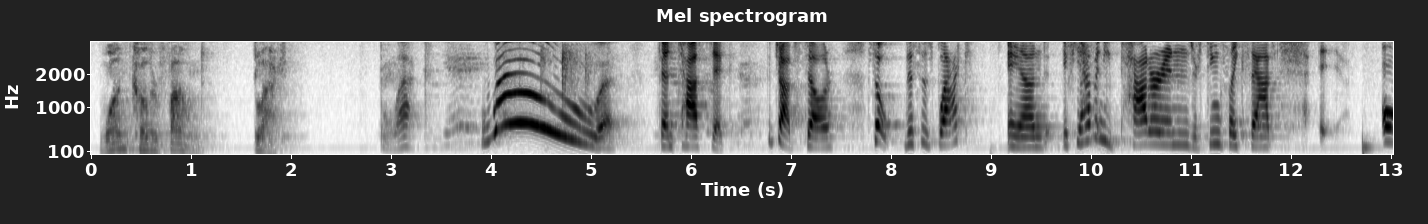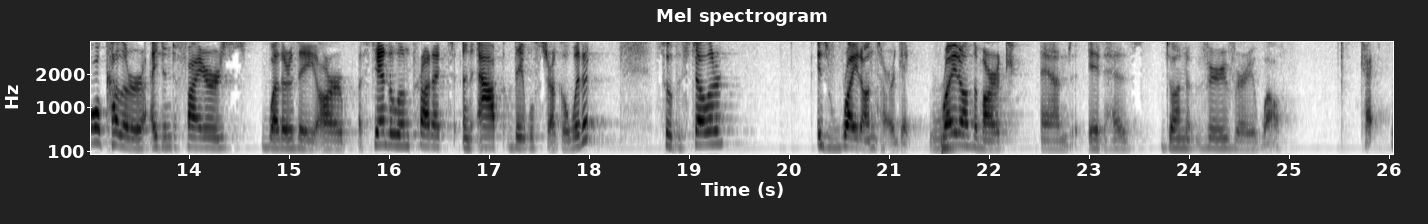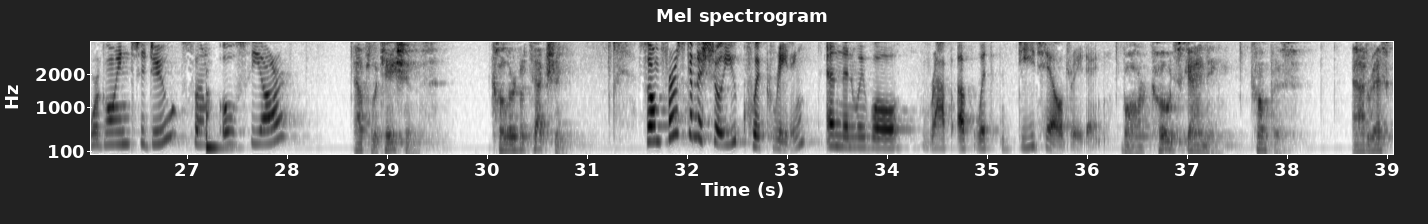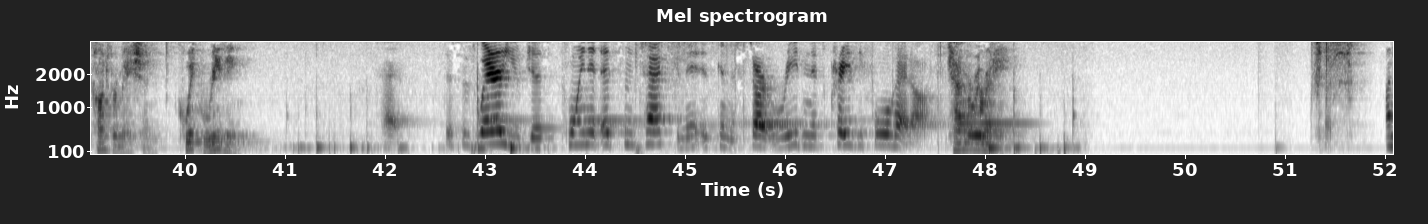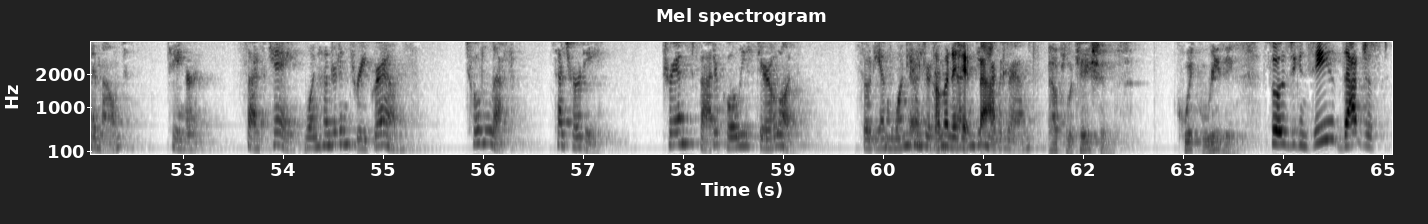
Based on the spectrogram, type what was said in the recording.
One color found. Black. Black. Yay. Woo! Fantastic. Good job, Stellar. So this is black, and if you have any patterns or things like that, all color identifiers, whether they are a standalone product, an app, they will struggle with it. So the Stellar is right on target, right on the mark, and it has done very, very well. Okay, we're going to do some OCR. Applications. Color detection. So I'm first going to show you quick reading, and then we will wrap up with detailed reading. Barcode scanning. Compass. Address confirmation. Quick reading. Okay. This is where you just point it at some text, and it is going to start reading its crazy fool head off. Camera ready. On amount, Tainer, size K, 103 grams. Total F, Saturday. Trans fat cholesterol, sodium I'm gonna hit 170 back. milligrams. Applications. Quick reading. So as you can see, that just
